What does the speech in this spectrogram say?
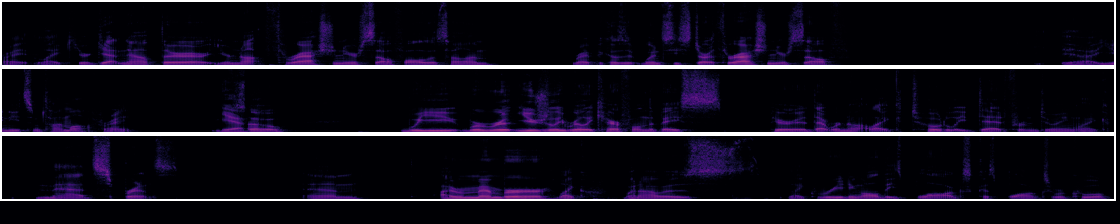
Right? Like you're getting out there, you're not thrashing yourself all the time, right? Because it, once you start thrashing yourself, yeah, you need some time off, right? Yeah. So we we're re- usually really careful in the base period that we're not like totally dead from doing like mad sprints. Um, I remember like when I was like reading all these blogs because blogs were cool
